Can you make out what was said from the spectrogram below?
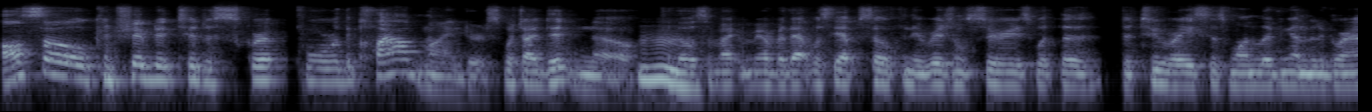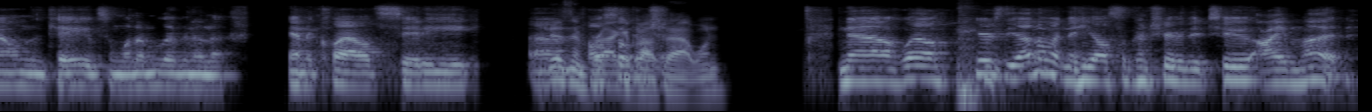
Also contributed to the script for the Cloud Minders, which I didn't know. For Mhm. those who might remember, that was the episode from the original series with the the two races, one living under the ground in caves, and one of them living in a in a cloud city. He doesn't Um, brag about contri- that one. no, well, here's the other one that he also contributed to, I Mud.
